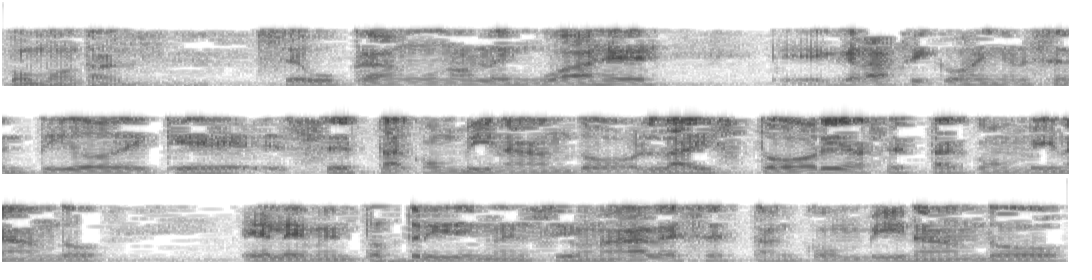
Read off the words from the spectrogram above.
como tal. Se buscan unos lenguajes eh, gráficos en el sentido de que se está combinando la historia, se está combinando elementos tridimensionales, se están combinando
